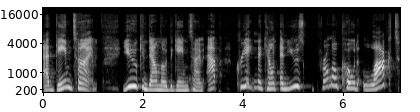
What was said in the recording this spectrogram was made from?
at Game Time. You can download the Game Time app, create an account, and use promo code LOCKED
